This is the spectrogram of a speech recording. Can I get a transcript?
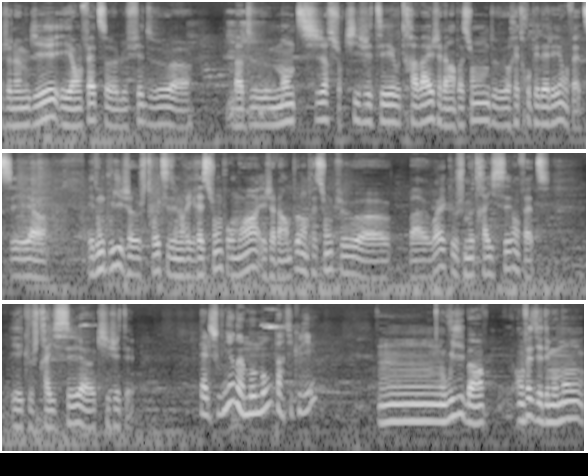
jeune homme gay, et en fait le fait de bah, de mentir sur qui j'étais au travail, j'avais l'impression de rétro-pédaler en fait. Et, euh, et donc oui, je, trouvais que c'était une régression pour moi et j'avais un peu l'impression que, euh, bah, ouais, que je me trahissais en fait et que je trahissais euh, qui j'étais. T'as le souvenir d'un moment particulier? Mmh, Oui, bah, en fait, il y a des moments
